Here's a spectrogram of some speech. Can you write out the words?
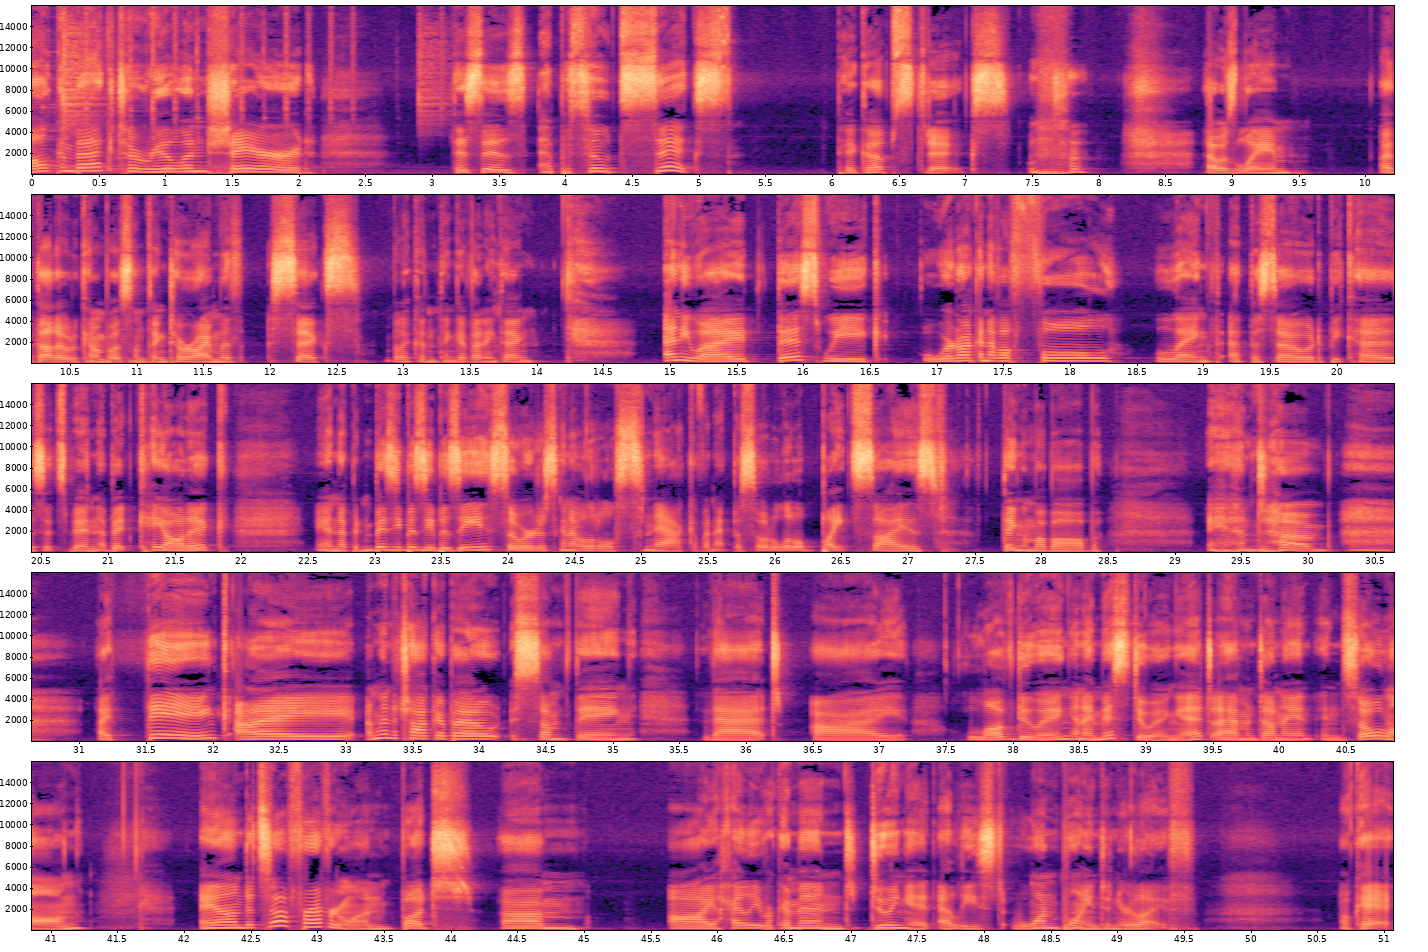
Welcome back to Real When Shared. This is episode six Pick Up Sticks. that was lame. I thought I would come up with something to rhyme with six, but I couldn't think of anything. Anyway, this week we're not going to have a full length episode because it's been a bit chaotic and I've been busy, busy, busy. So we're just going to have a little snack of an episode, a little bite sized thingamabob. And um, I think I I'm going to talk about something that I love doing and I miss doing it. I haven't done it in so long, and it's not for everyone, but um, I highly recommend doing it at least one point in your life. Okay,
